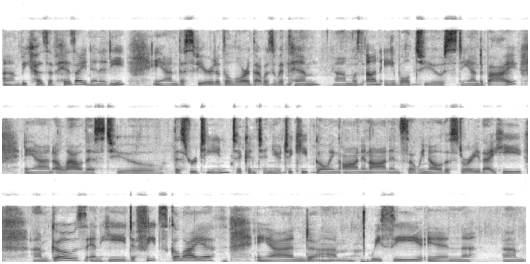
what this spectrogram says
um, because of his identity and the Spirit of the Lord that was with him, um, was unable to stand by and allow this to this routine to continue to keep going on and on. And so we know the story that he um, goes and he defeats Goliath, and um, we see in um,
